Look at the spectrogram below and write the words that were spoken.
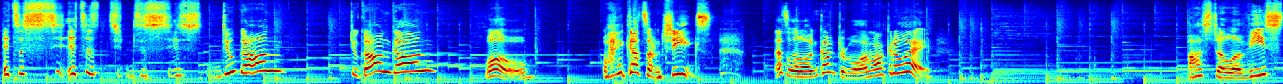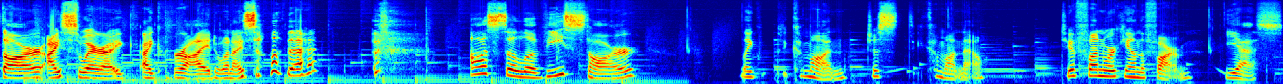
It's a, it's a, it's, it's Dewgong? Dewgong Gong? Whoa. Well, I got some cheeks. That's a little uncomfortable. I'm walking away. Hasta la vista. I swear I, I cried when I saw that. Hasta la vista. Like, come on. Just, come on now. Do you have fun working on the farm? Yes.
